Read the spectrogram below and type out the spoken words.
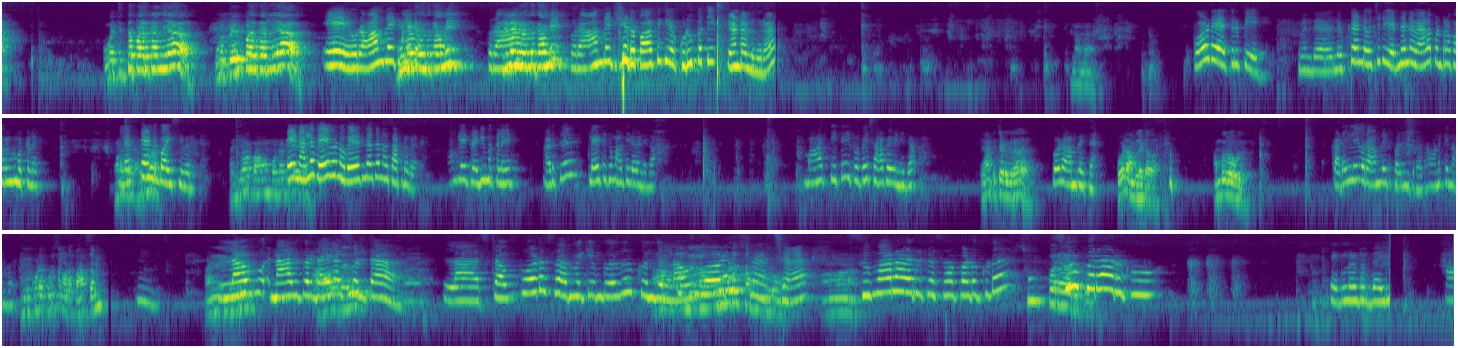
உங்கள் சித்தப்பா இருக்கா இல்லையா? உங்கள் பெரியப்பா இருக்கா இல்லையா? ஏய் ஒரு ஆம்லேட் முன்னாடி வந்து காமி. ஒரு பின்னாடி வந்து காமி. ஒரு ஆம்லேட் கிட்ட பார்த்துக்க என் குடும்பத்தை ஏன்டா என்னங்க? போடு திருப்பி. இந்த லெஃப்ட் ஹேண்ட் வச்சுட்டு என்னென்ன வேலை பண்ணுற பாருங்க மக்களே. லெஃப்ட் ஹேண்ட் பாய்ஸ் இவர். ஏய். நல்லா வேகணும் வேகனா தான் நான் சாப்பிடுவேன். ஆம்லேட் ரெடி மக்களே. அடுத்து பிளேட்டுக்கு மாற்றிட வேண்டியதான் மாற்றிட்டு இப்போ போய் சாப்பிட வேண்டியதான் போடு ஆம்லேட்டை. போட ஆம்லேட்டா ஐம்பது ரூபா கடையிலே ஒரு ஆம்லேட் பண்ணிட்டு உனக்கு நம்பர் பாசம்? லவ் நான் அதுக்கு ஒரு டைலாக் சொல்லிட்டா. ஸ்டவ்வோட சமைக்கும் போது கொஞ்சம் லவ்வோட சமைச்சா சுமாரா இருக்க சாப்பாடு கூட சூப்பரா இருக்கும். எங்களோட டைலாக்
